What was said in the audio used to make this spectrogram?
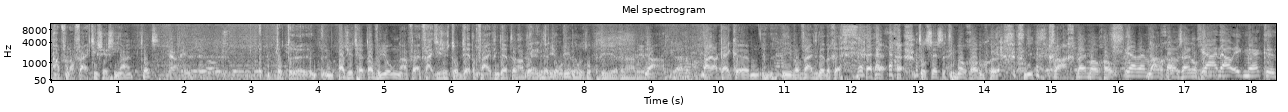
Nou, vanaf 15, 16 jaar. Tot? Tot, eh, als je het hebt over jong, nou, 15, 16 tot 30, 35. denk ik dat die- jonge die doelgroep die, benader je. Ja, nou ja, kijk, ehm, die van 35 tot 60, die mogen ook. Die, graag. Wij mogen ook. Ja, wij Ja, mogen ook. we zijn al Ja, nou, ik merk eh,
